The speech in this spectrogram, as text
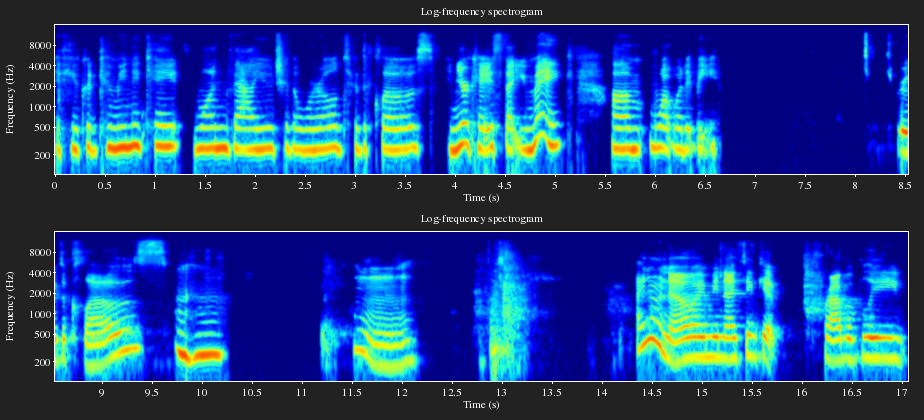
if you could communicate one value to the world through the clothes, in your case, that you make, um, what would it be? Through the clothes? Mm-hmm. Hmm. I don't know. I mean, I think it probably,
